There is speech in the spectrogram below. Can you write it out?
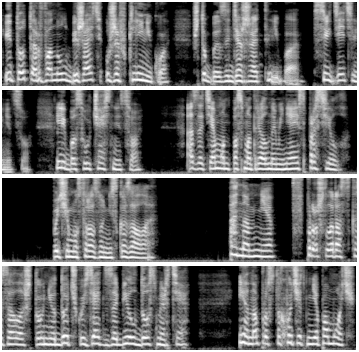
и тот рванул бежать уже в клинику, чтобы задержать либо свидетельницу, либо соучастницу. А затем он посмотрел на меня и спросил, «Почему сразу не сказала?» «Она мне в прошлый раз сказала, что у нее дочку зять забил до смерти, и она просто хочет мне помочь.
